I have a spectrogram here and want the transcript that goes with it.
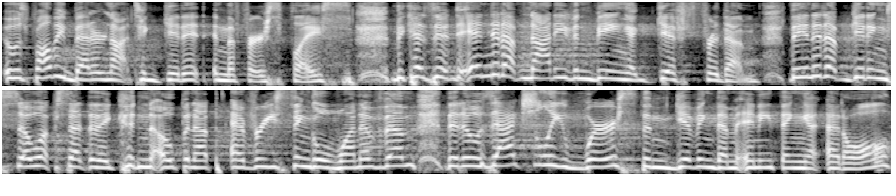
it was probably better not to get it in the first place because it ended up not even being a gift for them. They ended up getting so upset that they couldn't open up every single one of them that it was actually worse than giving them anything at all.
